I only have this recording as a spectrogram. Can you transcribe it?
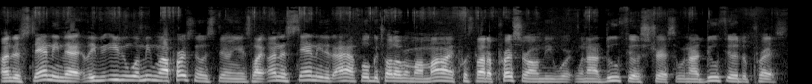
understanding that even with me my personal experience like understanding that i have full control over my mind puts a lot of pressure on me when i do feel stressed when i do feel depressed.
